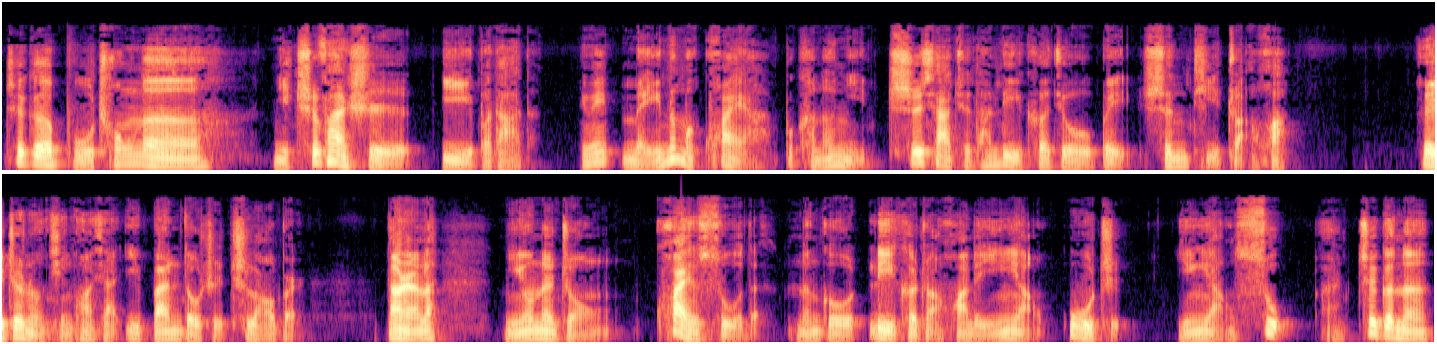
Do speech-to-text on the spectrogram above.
这个补充呢，你吃饭是意义不大的。因为没那么快呀，不可能你吃下去它立刻就被身体转化，所以这种情况下一般都是吃老本当然了，你用那种快速的能够立刻转化的营养物质、营养素啊，这个呢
